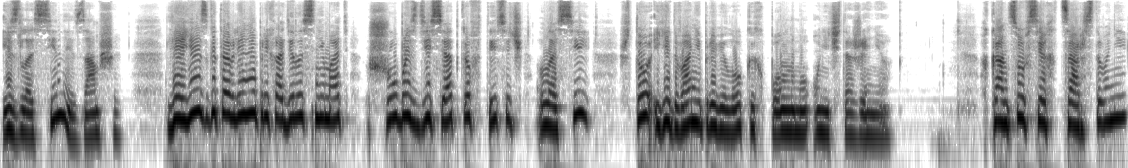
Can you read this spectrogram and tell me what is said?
из лосиной замши. Для ее изготовления приходилось снимать шубы с десятков тысяч лосей, что едва не привело к их полному уничтожению. К концу всех царствований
